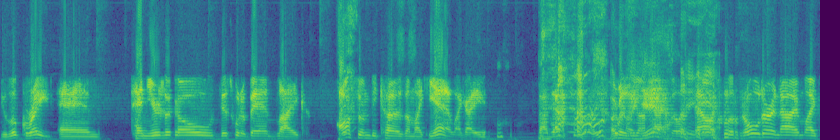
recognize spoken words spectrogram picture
you look great. And ten years ago, this would have been like awesome because I'm like, yeah, like I. That, that's what I look I'd be as a like, yeah. guy. So, like, now I'm a little bit older, and now I'm like,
